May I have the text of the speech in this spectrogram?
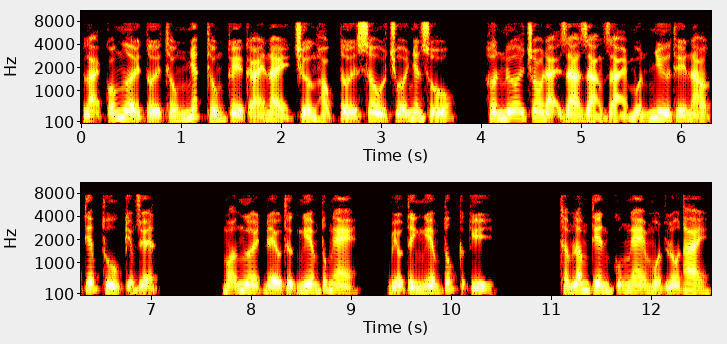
lại có người tới thống nhất thống kê cái này trường học tới sâu chuỗi nhân số, hơn nữa cho đại gia giảng giải muốn như thế nào tiếp thu kiểm duyệt. Mọi người đều thực nghiêm túc nghe, biểu tình nghiêm túc cực kỳ. Thẩm lâm tiên cũng nghe một lỗ thai,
